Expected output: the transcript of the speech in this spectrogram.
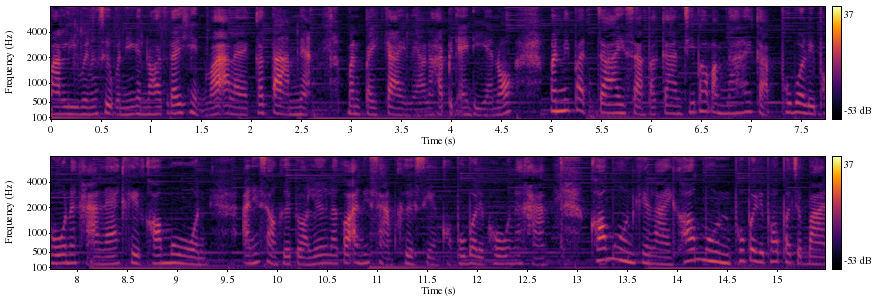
มารีวิวหนังสือวันนี้กันเนาะจะได้เห็นว่าอะไรก็ตามเนี่ยมันไปไกลแล้วนะคะ เป็นไอเดียเนาะมันมีปัจจัยสามประการที่มอบอำนาจให้กับผู้บริโภคนะคะอันแรกคือข้อมูล อันที่ 2 คือตัวเลือกแล้วก็อันที่ 3 คือเสียงของผู้บริโภคนะคะ ข้อมูลคืออะไรข้อมูลผู้บริโภคปัจจุบัน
